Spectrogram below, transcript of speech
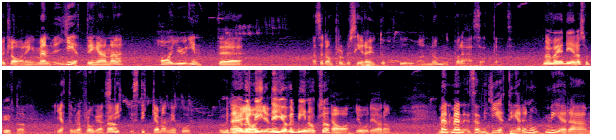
förklaring. Men getingarna har ju inte, alltså de producerar ju inte honung på det här sättet. Men vad är deras uppgift då? Jättebra fråga. Ja. Stick, sticka människor. Men det, Nej, gör väl jag- bi, jag- det gör väl bin också? Ja, jo det gör de. Men, men getingar är nog mera,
